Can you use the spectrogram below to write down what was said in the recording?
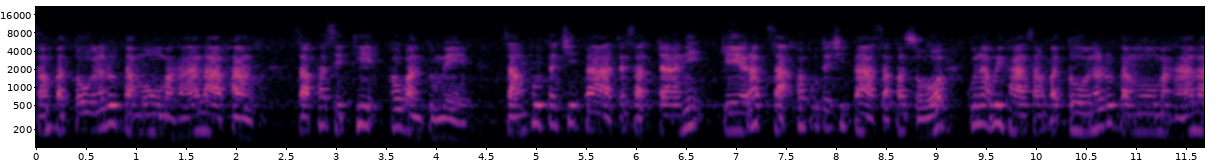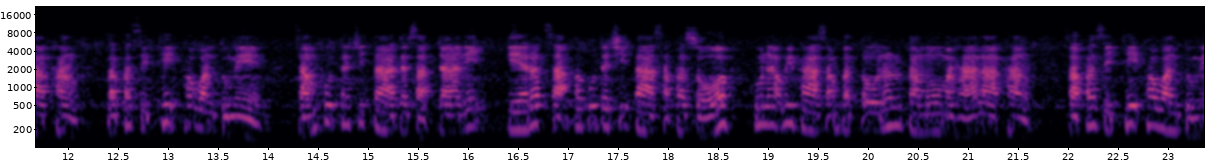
สัมปัตโตนรุตโมมหาลาพังสัพพสิทธิพวันตุเม สัมพุทธชิตาจะสัจจานิ เกรัสสะพระพุทธชิตาสัพพโสคุณวิภาสัมปัตโตนรุตโมมหาลาพังสัพพสิทธิพวันตุเม สัมพุทธชิตาจะสัจจานิ เกรัสสะพระพุทธชิตาสัพพโส คุณวิภาสัมปตโตนรุตโมมหาลาพัง สัพพสิทธิพวันตุเม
